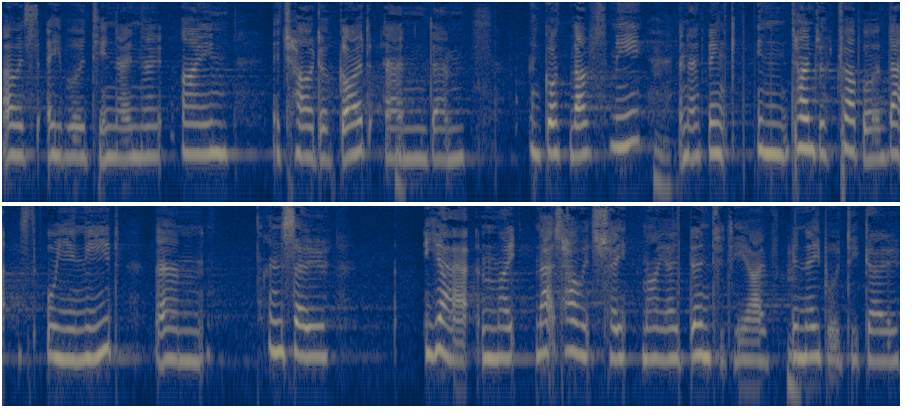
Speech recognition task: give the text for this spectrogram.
I was able to know, no, I'm a child of God, and um, and God loves me. And I think in times of trouble, that's all you need. Um, and so, yeah, and like that's how it shaped my identity. I've been able to go,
